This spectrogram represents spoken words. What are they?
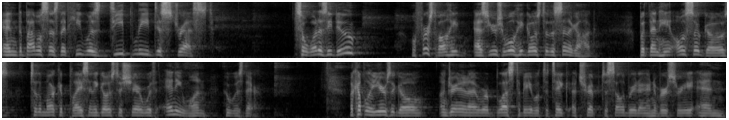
And the Bible says that he was deeply distressed. So, what does he do? Well, first of all, he, as usual, he goes to the synagogue. But then he also goes to the marketplace and he goes to share with anyone who was there. A couple of years ago, Andrea and I were blessed to be able to take a trip to celebrate our anniversary, and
